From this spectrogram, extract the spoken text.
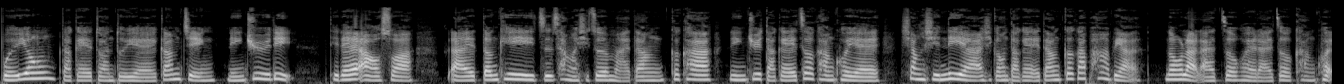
培养大家团队的感情凝聚力。伫咧后刷来登去职场的时阵，嘛会当更加凝聚大家做工课的向心力啊，还是讲大家会当更加拍拼努力来做伙来做工课。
